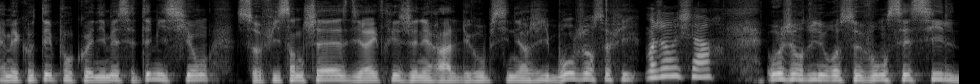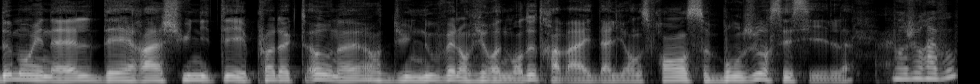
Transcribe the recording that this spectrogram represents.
À mes côtés pour co-animer cette émission, Sophie Sanchez, directrice générale du groupe Synergie. Bonjour Sophie. Bonjour Richard. Aujourd'hui, nous recevons Cécile Demonhenel, DRH Unité et Product Owner du nouvel environnement de travail d'Alliance France. Bonjour Cécile. Bonjour à vous.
